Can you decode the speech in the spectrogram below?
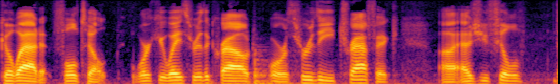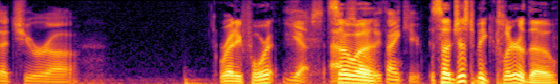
go at it full tilt. Work your way through the crowd or through the traffic uh, as you feel that you're uh, ready for it. Yes, absolutely. So, uh, Thank you. So, just to be clear, though,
